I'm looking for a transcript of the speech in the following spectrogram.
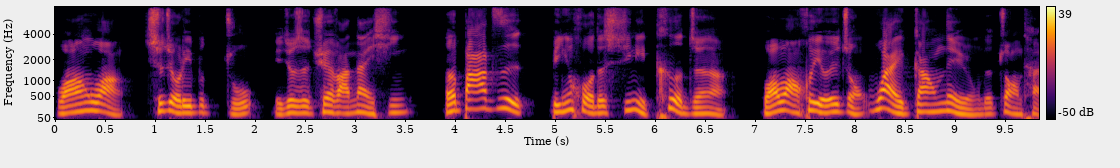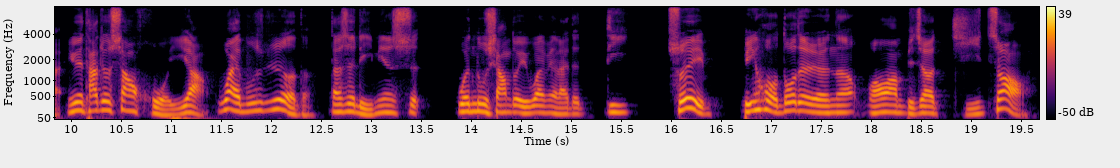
往往持久力不足。也就是缺乏耐心，而八字丙火的心理特征啊，往往会有一种外刚内柔的状态，因为它就像火一样，外部是热的，但是里面是温度相对于外面来的低，所以丙火多的人呢，往往比较急躁，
